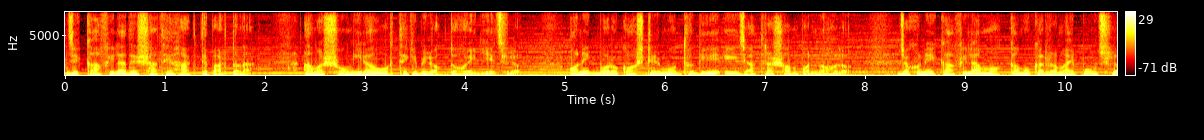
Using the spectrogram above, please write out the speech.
যে কাফিলাদের সাথে হাঁটতে পারত না। আমার সঙ্গীরাও ওর থেকে বিরক্ত হয়ে গিয়েছিল। অনেক বড় কষ্টের মধ্য দিয়ে এই যাত্রা সম্পন্ন হলো। যখন এই কাফিলা মক্কা মুকাররমায় পৌঁছল,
